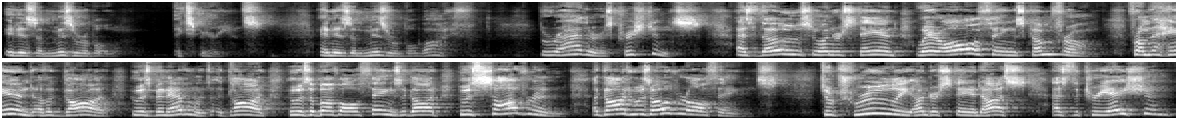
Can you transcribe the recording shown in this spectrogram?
it is a miserable experience and is a miserable life. But rather, as Christians, as those who understand where all things come from, from the hand of a God who is benevolent, a God who is above all things, a God who is sovereign, a God who is over all things. To truly understand us as the creation,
